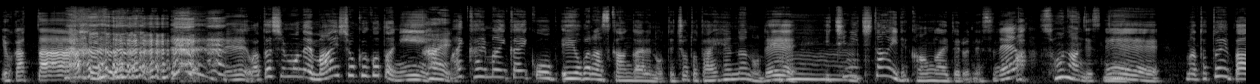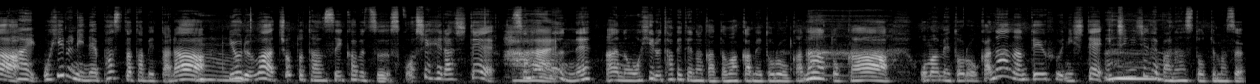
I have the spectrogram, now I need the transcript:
よかった。ね、私もね毎食ごとに、はい毎回毎回こう栄養バランス考えるのってちょっと大変なのでうん一日単位で考えてるんですね。あ、そうなんですね。ええまあ、例えば、はいお昼にねパスタ食べたら、うん夜はちょっと炭水化物少し減らして、そのはい分ねあのお昼食べてなかったわかめ取ろうかなとかお豆取ろうかななんていう風にして一日でバランス取ってます。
